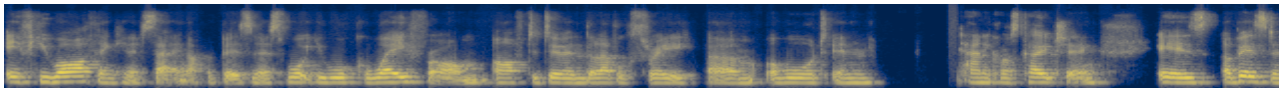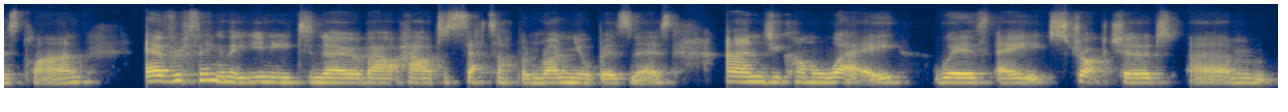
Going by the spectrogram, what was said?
if you are thinking of setting up a business, what you walk away from after doing the level three um, award in Canicross coaching is a business plan, everything that you need to know about how to set up and run your business, and you come away with a structured um,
